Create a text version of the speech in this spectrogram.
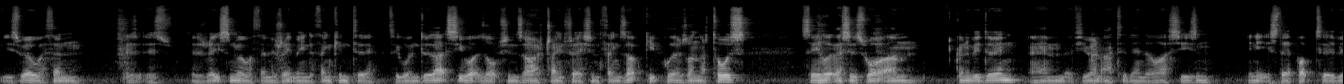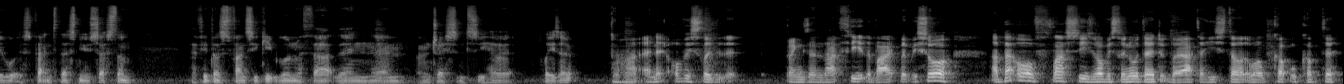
he's well within his, his, his rights and well within his right mind of thinking to, to go and do that, see what his options are, try and freshen things up, keep players on their toes, say, look, this is what I'm going to be doing. Um, if you weren't at at the end of last season, you need to step up to be able to fit into this new system. If he does fancy keep going with that, then um, I'm interested to see how it plays out. Uh, and it obviously it brings in that three at the back that we saw a bit of last season. Obviously, no Dedryck Boyata. He's still at the World Cup. We'll come to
